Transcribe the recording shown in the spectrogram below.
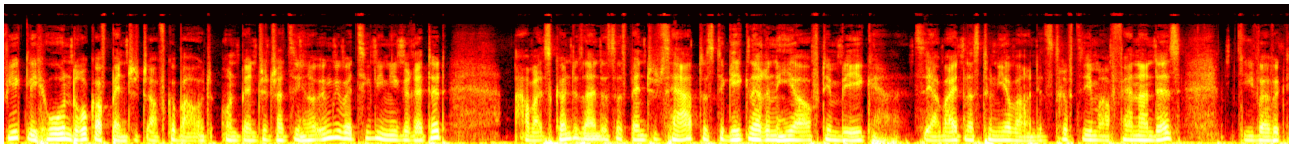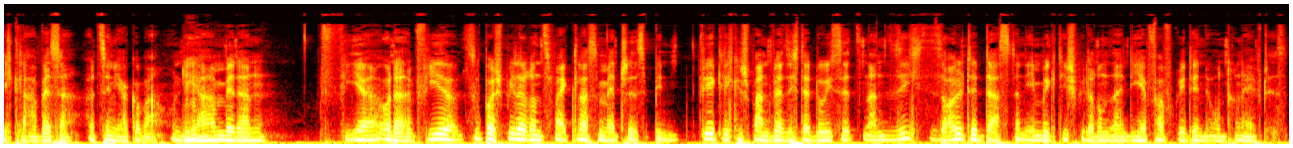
wirklich hohen Druck auf Bencic aufgebaut. Und Bencic hat sich noch irgendwie bei Ziellinie gerettet. Aber es könnte sein, dass das Bencics härteste Gegnerin hier auf dem Weg sehr weit in das Turnier war. Und jetzt trifft sie eben auf Fernandez. Die war wirklich klar besser als war. Und hier mhm. haben wir dann vier oder vier Superspielerinnen, zwei Klassen-Matches. Bin wirklich gespannt, wer sich da durchsetzt. An sich sollte das dann eben wirklich die Spielerin sein, die hier Favoritin in der unteren Hälfte ist.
